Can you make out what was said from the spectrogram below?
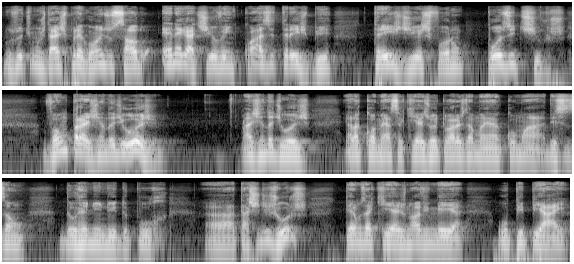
Nos últimos 10 pregões, o saldo é negativo em quase 3 bi, três dias foram positivos. Vamos para a agenda de hoje. A agenda de hoje ela começa aqui às 8 horas da manhã com uma decisão do Reino Unido por uh, taxa de juros. Temos aqui às 9h30 o PPI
